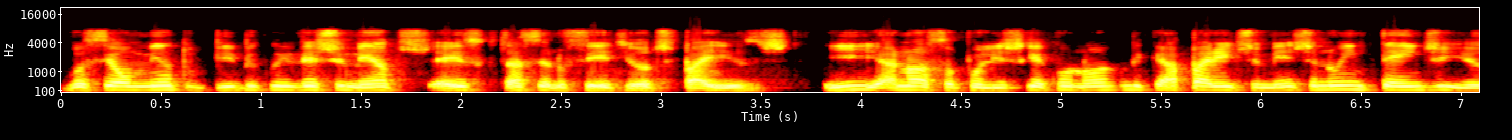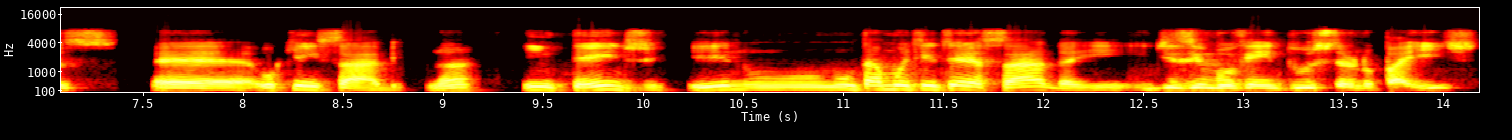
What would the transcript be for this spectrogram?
Você aumenta o PIB com investimentos, é isso que está sendo feito em outros países. E a nossa política econômica aparentemente não entende isso. É, ou quem sabe, né? Entende e não está muito interessada em desenvolver a indústria no país,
